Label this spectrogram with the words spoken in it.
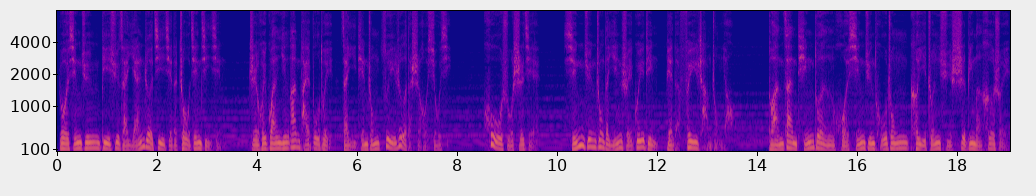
若行军必须在炎热季节的昼间进行，指挥官应安排部队在一天中最热的时候休息。酷暑时节，行军中的饮水规定变得非常重要。短暂停顿或行军途中可以准许士兵们喝水，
